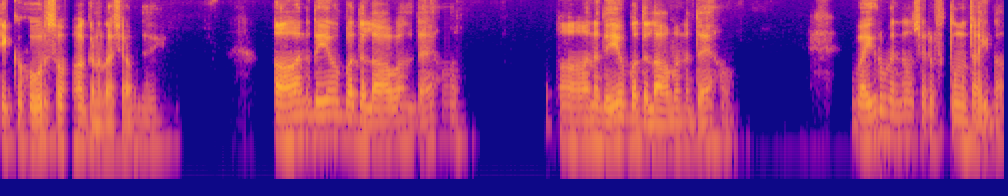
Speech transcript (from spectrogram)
ਇੱਕ ਹੋਰ ਸੁਹਾਗਣ ਦਾ ਸ਼ਬਦ ਹੈ। ਆਨ ਦੇਵ ਬਦਲਾਵਲ ਦੇ ਹੋ ਆਨ ਦੇਵ ਬਦਲਾਵਨ ਦੇ ਹੋ ਵਾਹਿਗੁਰੂ ਮੈਨੂੰ ਸਿਰਫ ਤੂੰ ਚਾਹੀਦਾ,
